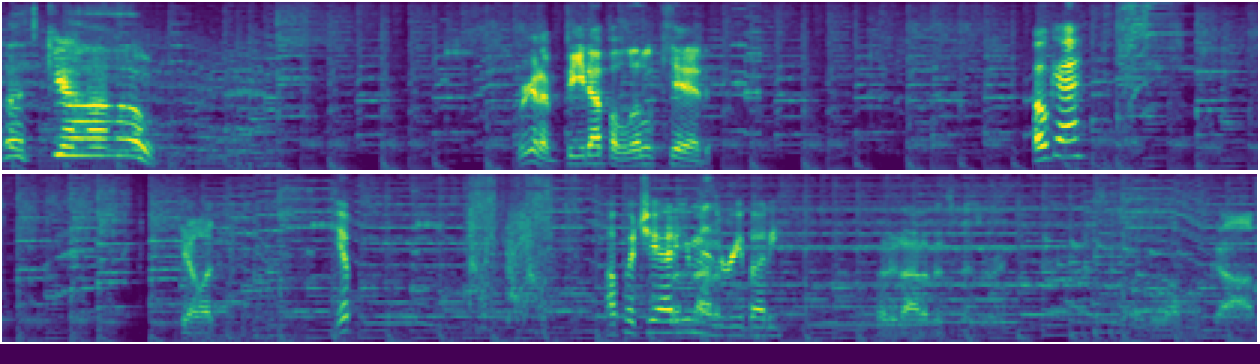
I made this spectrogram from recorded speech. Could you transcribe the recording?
Let's go! We're gonna beat up a little kid. Okay. Kill it. Yep. I'll put you out of your What about misery, buddy. Put it out of its misery. For the love of God.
